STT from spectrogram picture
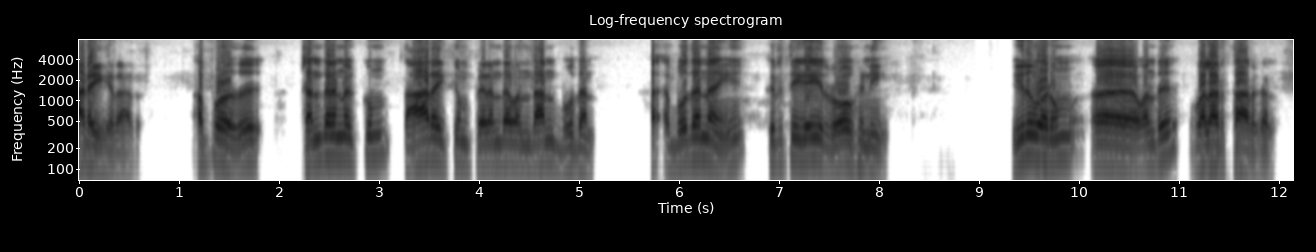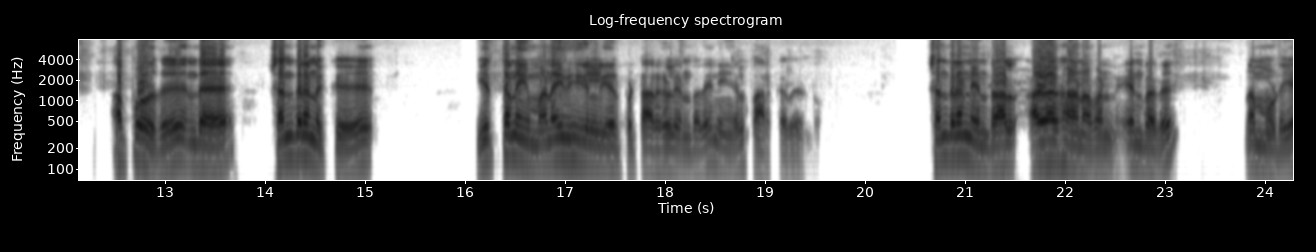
அடைகிறார். அப்பொழுது சந்திரனுக்கும் தாரைக்கும் பிறந்தவன் தான் புதன். புதனை கிருத்திகை ரோகிணி இருவரும் வந்து வளர்த்தார்கள். அப்பொழுது இந்த சந்திரனுக்கு எத்தனை மனைவிகள் ஏற்பட்டார்கள் என்பதை நீங்கள் பார்க்க வேண்டும். சந்திரன் என்றால் அழகானவன் என்பது நம்முடைய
